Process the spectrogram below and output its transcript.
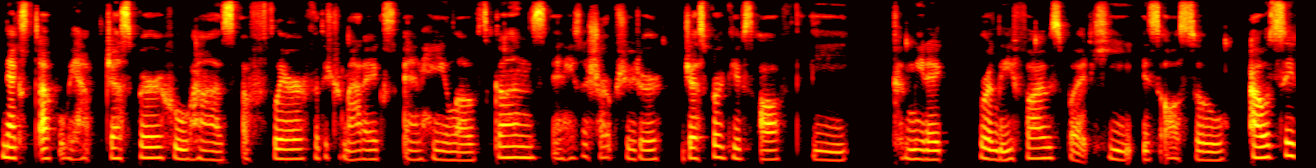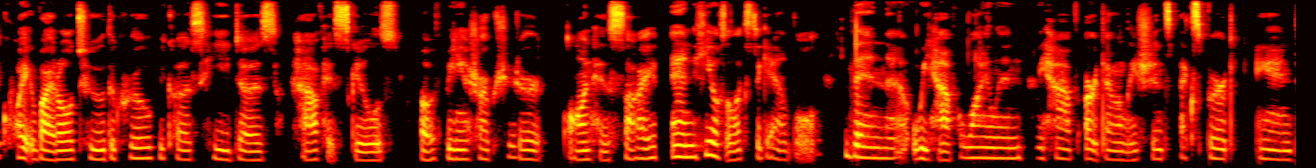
Next up we have Jesper who has a flair for the dramatics and he loves guns and he's a sharpshooter. Jesper gives off the comedic relief vibes, but he is also, I would say, quite vital to the crew because he does have his skills of being a sharpshooter on his side, and he also likes to gamble. Then we have Wylan, we have our demolitions expert, and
